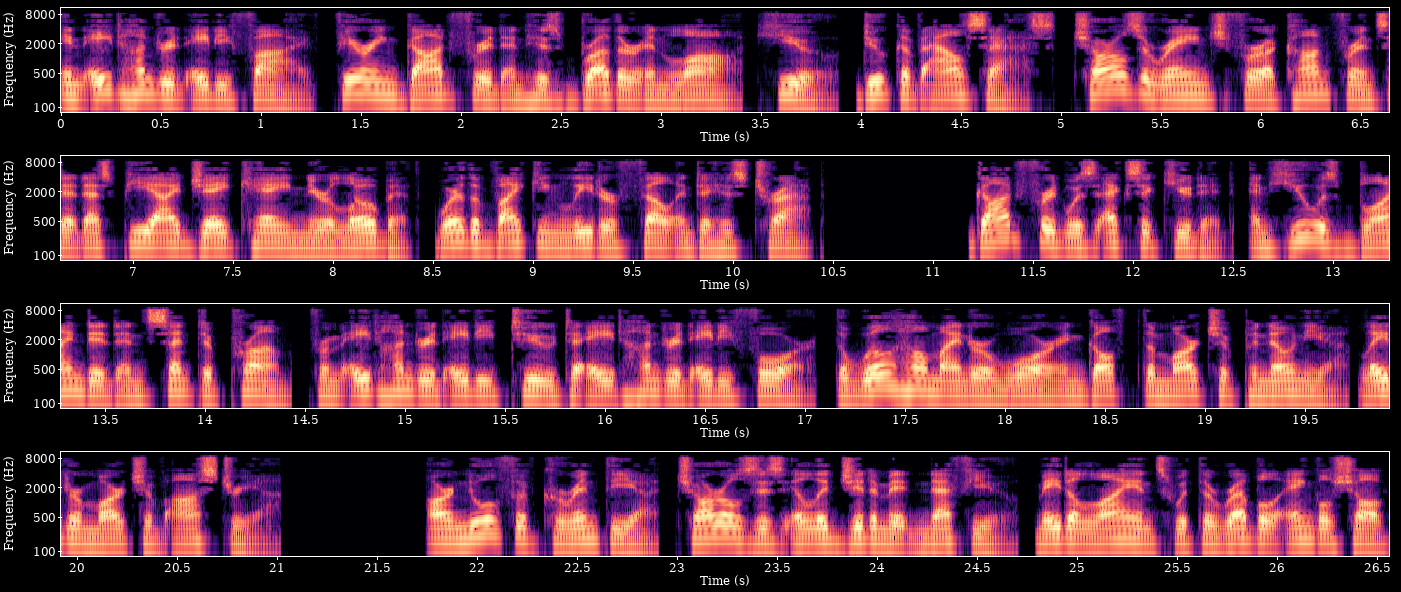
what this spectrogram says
In 885, fearing Godfred and his brother-in-law, Hugh, Duke of Alsace, Charles arranged for a conference at Spijk near Lobith, where the Viking leader fell into his trap. Godfred was executed, and Hugh was blinded and sent to Prum. From 882 to 884, the Wilhelminer War engulfed the March of Pannonia, later March of Austria. Arnulf of Carinthia, Charles's illegitimate nephew, made alliance with the rebel Engelschalk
